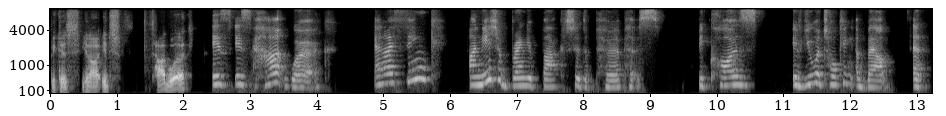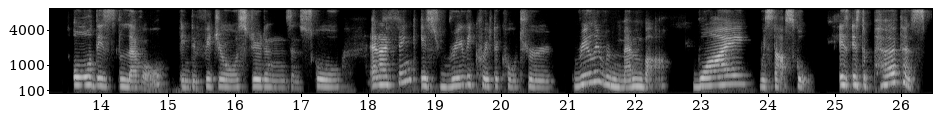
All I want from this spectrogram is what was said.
Because, you know, it's, it's hard work. is it's hard work. And I think I need to bring it back to the purpose because if you were talking about at all this level, individual students and school, and I think it's really critical to really remember why we start school. Is, is the purpose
